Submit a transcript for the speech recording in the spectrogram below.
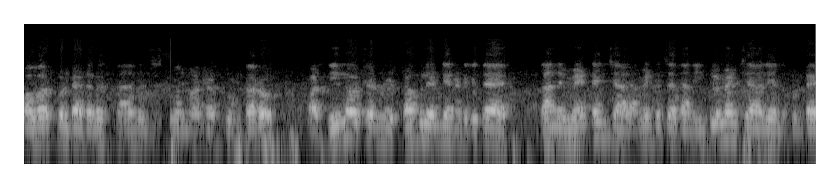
పవర్ఫుల్ డేటాబేస్ మేనేజ్మెంట్ సిస్టమ్ అని మాట్లాడుతూ ఉంటారు. బట్ దీనిలో వచ్చేటువంటి ట్రబుల్ ఏంటి అని అడిగితే దాన్ని మెయింటైన్ చేయాలి. ఐ మీన్ దాన్ని ఇంప్లిమెంట్ చేయాలి అనుకుంటే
